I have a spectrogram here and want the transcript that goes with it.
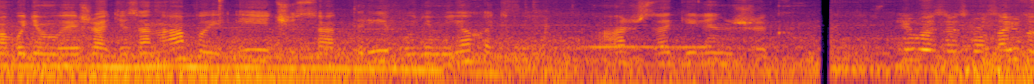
мы будем выезжать из Анапы и часа три будем ехать аж за Геленджик. Герой Советского Союза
